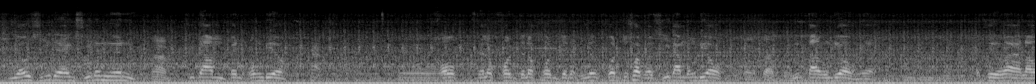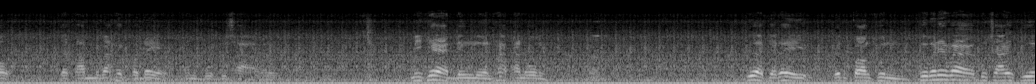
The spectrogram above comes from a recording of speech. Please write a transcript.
เขียวสีแดงสีน้ำเงิน ครับ สีดำเป็นองค์เดียวโอ้ เขาแต่ละคนแต่ละคนแต่ละคนจะชอบเอาสีดำองค์เดียวครับผมหรือตาองค์เดียวเนี่ยก็คือว่าเราจะทำไว้ให้คนได้ทำบุญบูชาเลย มีแค่หนึ่งหมื่นห้าพันองค์ ครับเพื่อจะได้เป็นกองทุน คือไม่ได้ว่าบูชาคือ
